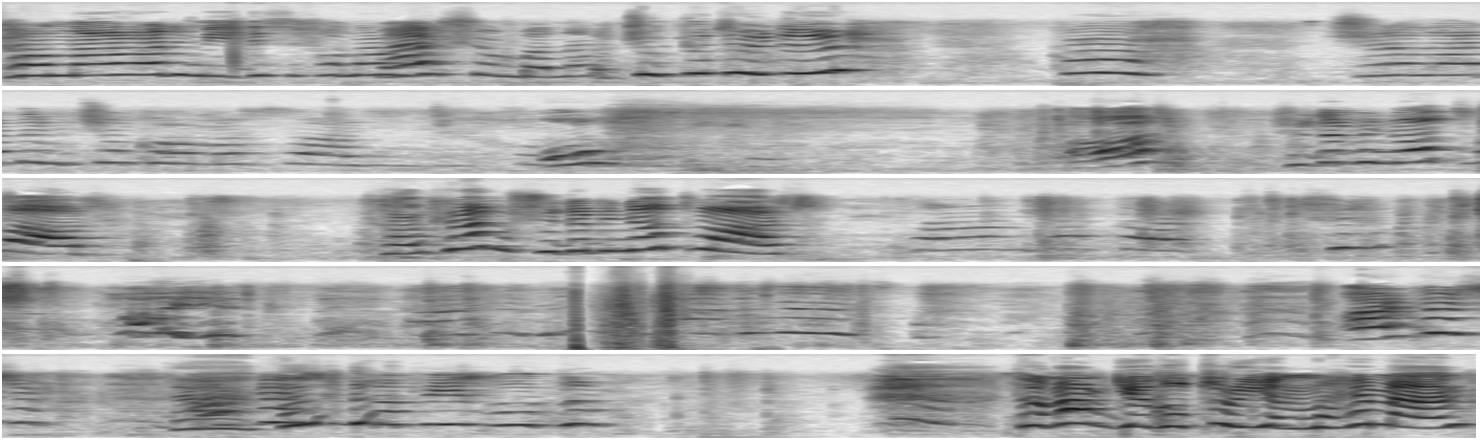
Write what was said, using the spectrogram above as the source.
kanlar vardı midesi falan. Ver şunu bana. Çok kötüydü. Hı. Şuralarda bir çok olması lazım. Of. Aa, şurada bir not var. Kanka şurada bir not var. Tamam bir dakika. Hayır. Arkadaşım. Arkadaşım kapıyı buldum. Tamam gel otur yanıma hemen.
